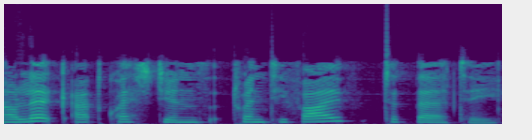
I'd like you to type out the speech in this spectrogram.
Now look at questions 25 to 30.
